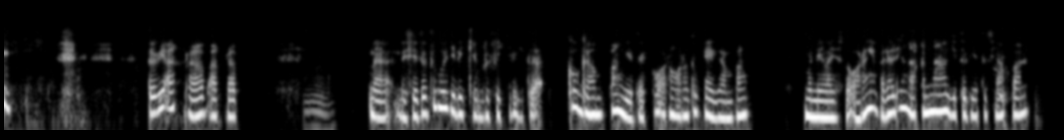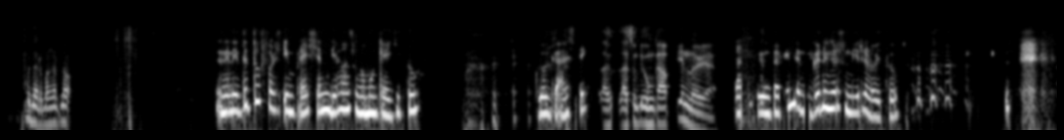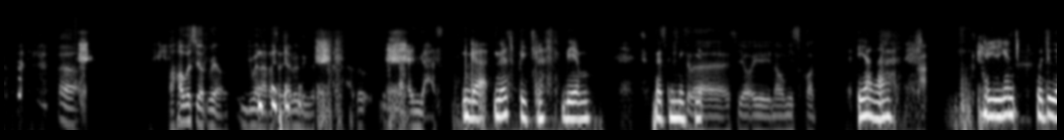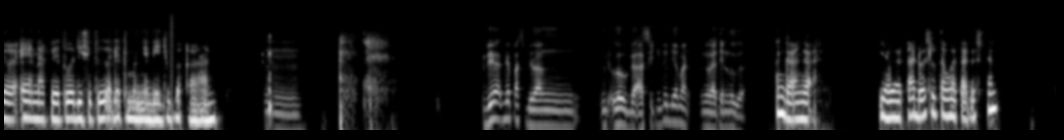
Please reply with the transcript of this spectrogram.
Tapi akrab akrab. Hmm. Nah di situ tuh gue jadi kayak berpikir gitu, kok gampang gitu ya, kok orang-orang tuh kayak gampang menilai seseorang yang padahal dia nggak kenal gitu dia tuh siapa. bener banget no Dan itu tuh first impression dia langsung ngomong kayak gitu. Gue gak asik. Lang- langsung diungkapin lo ya Langsung diungkapin dan gue denger sendiri loh itu. Eh, how was your feel gimana rasanya lu denger lu katakan gak asik Enggak, gue speechless, diam. Gue tuh jelas yoi Naomi Scott iyalah. Ya, jadi kan gue juga enak gitu, di situ ada temennya dia juga kan. Mm. dia dia pas bilang lu gak asik itu dia ngeliatin lu gak? Enggak, enggak. Ya Watados, lu tau Watados kan?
